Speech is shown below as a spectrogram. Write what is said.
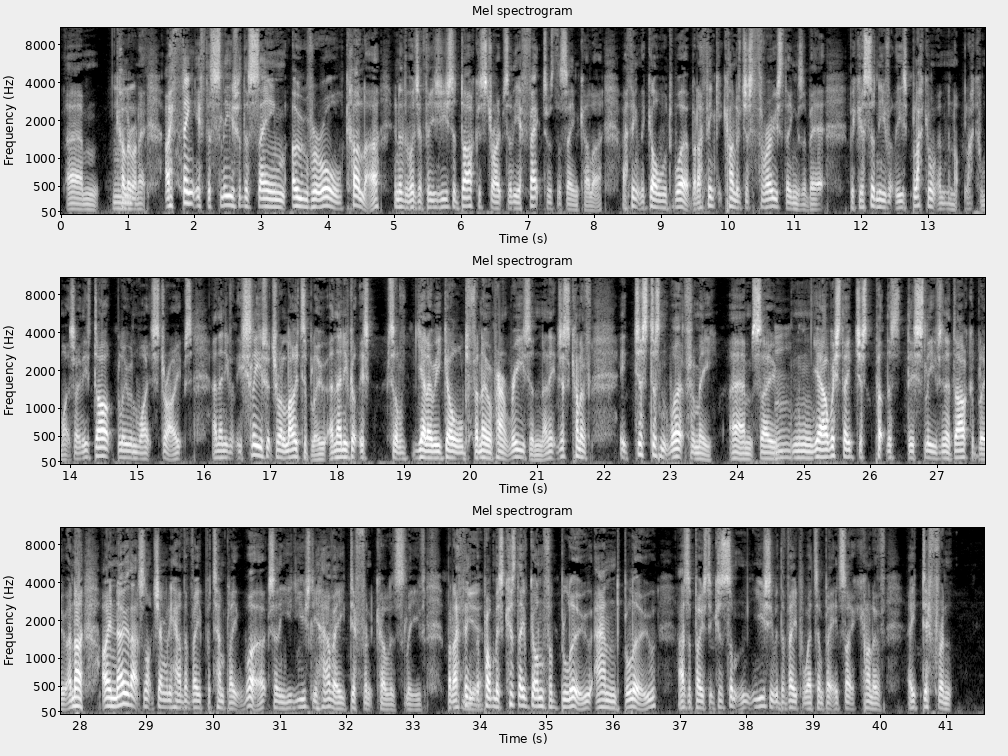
um, color on it. I think if the sleeves were the same overall color, in other words, if they used a darker stripe so the effect was the same color, I think the gold would work. But I think it kind of just throws things a bit because suddenly you've got these black and not black and white, sorry, these dark blue and white stripes, and then you've got these sleeves which are a lighter blue, and then you've got this sort of yellowy gold for no apparent reason, and it just kind of it just doesn't work for me. Um, so mm, yeah, I wish they'd just put the, the sleeves in a darker blue. And I, I know that's not generally how the Vapor template works, and you usually have a different coloured sleeve. But I think Yeah. the problem is because they've gone for blue and blue, as opposed to because some usually with the Vaporware template, it's like kind of a different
